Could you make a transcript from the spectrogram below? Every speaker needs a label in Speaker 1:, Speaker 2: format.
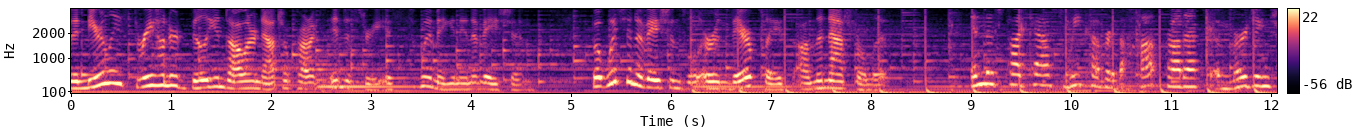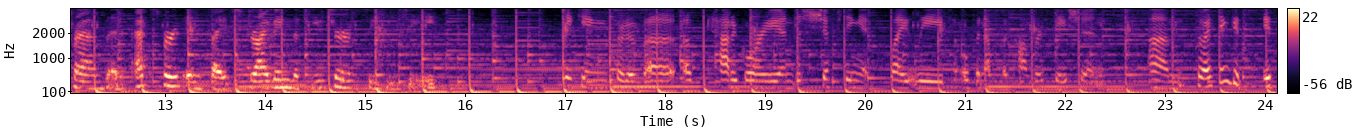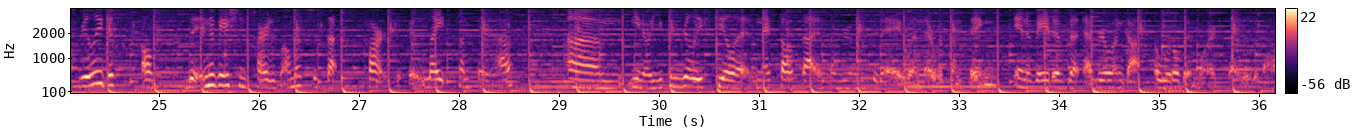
Speaker 1: The nearly $300 billion natural products industry is swimming in innovation. But which innovations will earn their place on the natural list?
Speaker 2: In this podcast, we cover the hot products, emerging trends, and expert insights driving the future of CPG.
Speaker 3: Taking sort of a, a category and just shifting it slightly to open up the conversation. Um, so I think it's it's really just um, the innovation part is almost just that spark. If it lights something up, um, you know, you can really feel it. And I felt that in the room today when there was something innovative that everyone got a little bit more excited about.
